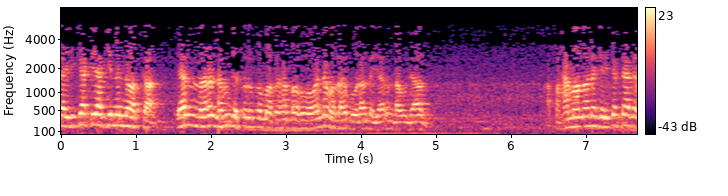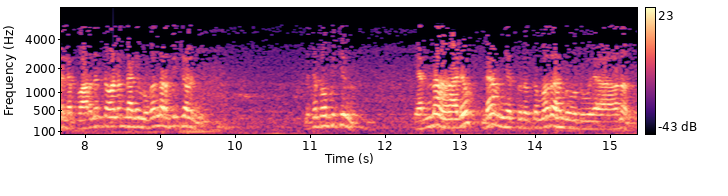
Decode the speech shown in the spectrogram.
കരിക്കട്ടിയാക്കി തന്നെ വെക്കാം എന്നാലും നം ജത്തുറുക്കും അസഹബഹു അവന്റെ മതഹബ് കൂടാൻ തയ്യാറുണ്ടാവില്ല. അസഹമാന്നോനെ കരിക്കട്ടിയാക്കലല്ല പറഞ്ഞിട്ട് ഓനെന്താക്കി മുഖം കറപ്പിച്ചു കളഞ്ഞു. എന്നിട്ട് തോപ്പിച്ചിരുന്നു എന്നാലും ലം ജത്തുറുക്കും മതഹബ് കൂടൂലെന്നു.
